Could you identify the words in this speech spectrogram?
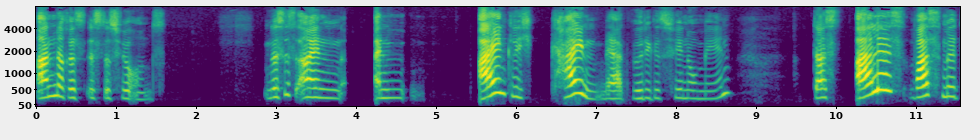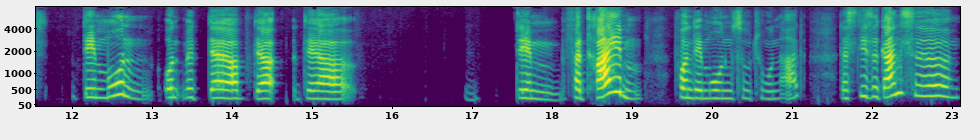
anderes ist es für uns. Und es ist ein, ein eigentlich kein merkwürdiges Phänomen, dass alles, was mit Dämonen und mit der, der, der dem Vertreiben von Dämonen zu tun hat, dass diese ganze,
